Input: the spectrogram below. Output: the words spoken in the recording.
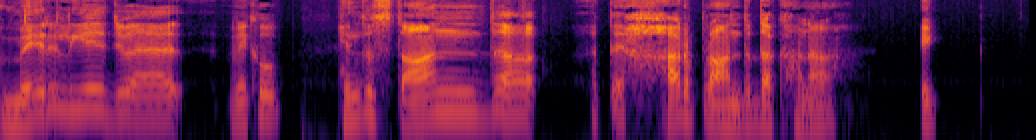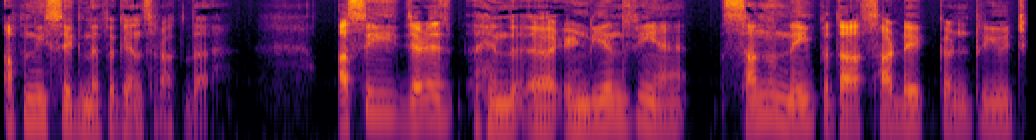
ਮੇਰੇ ਲਈ ਜੋ ਹੈ, ਵੇਖੋ, ਹਿੰਦੁਸਤਾਨ ਦਾ ਤੇ ਹਰ ਪ੍ਰਾਂਤ ਦਾ ਖਾਣਾ ਇੱਕ ਆਪਣੀ ਸਿਗਨੀਫੀਕੈਂਸ ਰੱਖਦਾ ਹੈ। ਅਸੀਂ ਜਿਹੜੇ ਇੰਡੀਅਨਸ ਵੀ ਹੈ, ਸਾਨੂੰ ਨਹੀਂ ਪਤਾ ਸਾਡੇ ਕੰਟਰੀ ਵਿੱਚ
